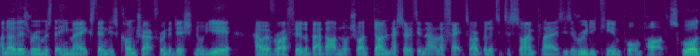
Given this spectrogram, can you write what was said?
I know there's rumours that he may extend his contract for an additional year. However, I feel about that, I'm not sure. I don't necessarily think that will affect our ability to sign players. He's a really key, important part of the squad.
